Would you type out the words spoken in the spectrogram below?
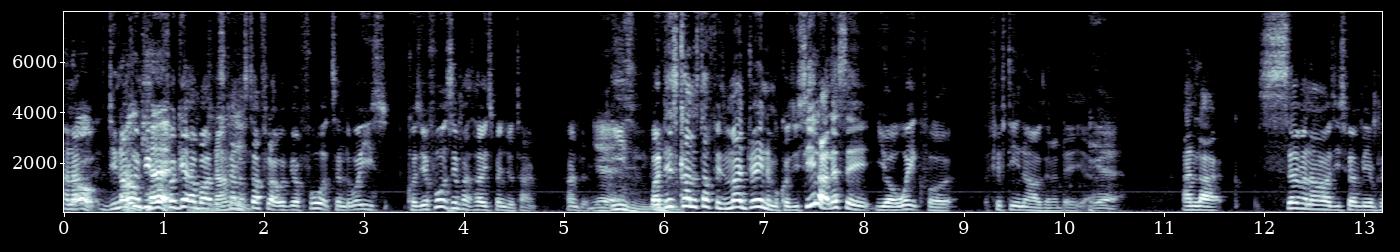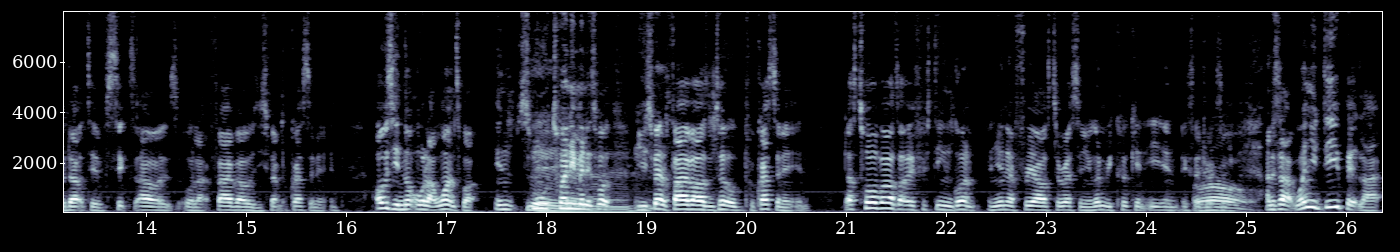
And bro, I, do you I not think people care. forget about this kind I of stuff, like with your thoughts and the way you, because your thoughts impact how you spend your time. Hundred. Yeah, Easily. But this kind of stuff is mad draining because you see, like, let's say you're awake for 15 hours in a day, yeah, yeah, and like seven hours you spent being productive, six hours or like five hours you spent procrastinating. Obviously, not all at once, but in small Yeah, 20 yeah, minutes, what yeah, you spend five hours in total procrastinating. That's 12 hours out of 15 gone, and you only have three hours to rest, and you're gonna be cooking, eating, etc. etc. bro. And it's like when you deep it, like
